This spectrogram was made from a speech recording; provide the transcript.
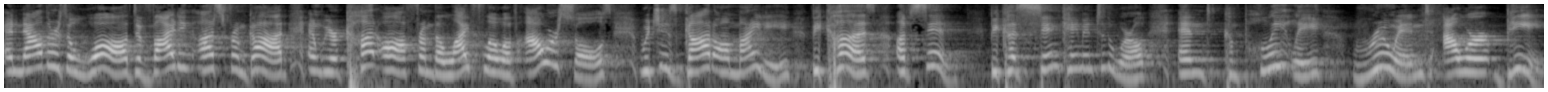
and now there's a wall dividing us from God, and we are cut off from the life flow of our souls, which is God Almighty, because of sin. Because sin came into the world and completely ruined our being,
